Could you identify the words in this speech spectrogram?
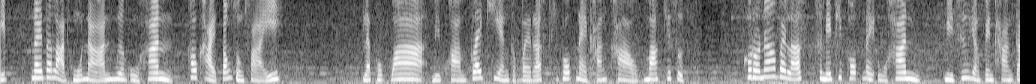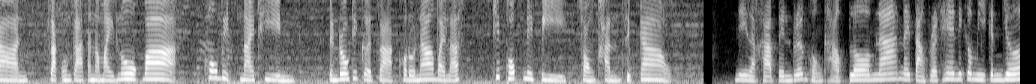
นิดในตลาดหูหนานเมืองอู่ฮั่นเข้าข่ายต้องสงสัย และพบว่ามีความใกล้เคียงกับไวรัสที่พบในค้างคาวมากที่สุด โคโรนาไวรัสชนิดที่พบในอู่ฮั่น มีชื่ออย่างเป็นทางการจากองค์การอนามัยโลกว่าโควิด -19 เป็นโรคที่เกิดจากโคโรนาไวรัสที่พบในปี 2019นี่แหละค่ะ เป็นเรื่องของข่าวปลอมนะ ในต่างประเทศนี่ก็มีกันเยอะ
